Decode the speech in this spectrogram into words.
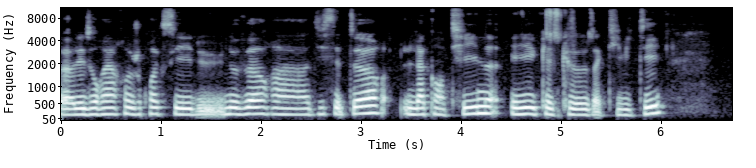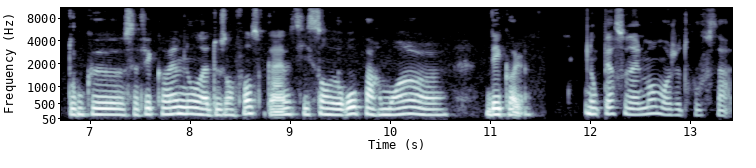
euh, les horaires, je crois que c'est de 9h à 17h, la cantine et quelques activités. Donc, euh, ça fait quand même, nous, on a deux enfants, c'est quand même 600 euros par mois d'école. Donc personnellement, moi je trouve ça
